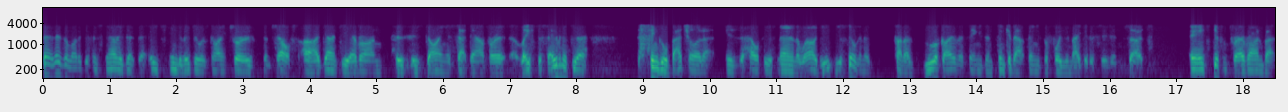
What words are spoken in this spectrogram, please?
there, there's a lot of different scenarios that, that, each individual is going through themselves. Uh, I guarantee everyone who, who's going has sat down for at least a even if you're a single bachelor that is the healthiest man in the world, you, you're still going to kind of look over things and think about things before you make a decision. So it's it's different for everyone, but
